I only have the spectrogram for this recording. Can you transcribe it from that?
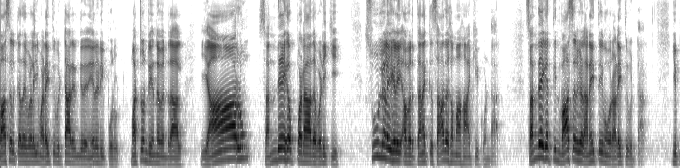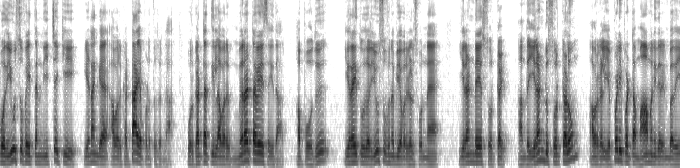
வாசல் கதவுகளையும் அடைத்து விட்டார் என்கிற நேரடி பொருள். மற்றொன்று என்னவென்றால் யாரும் சந்தேகப்படாதபடிக்கு சூழ்நிலைகளை அவர் தனக்கு சாதகமாக ஆக்கி கொண்டார். சந்தேகத்தின் வாசல்கள் அனைத்தையும் அவர் அடைத்து விட்டார். இப்போது யூசுஃபை தன் இச்சைக்கு இணங்க அவர் கட்டாயப்படுத்துகின்றார். ஒரு கட்டத்தில் அவர் மிரட்டவே செய்தார். அப்போது இறை தூதர் யூசுஃப் நபி அவர்கள் சொன்ன இரண்டே சொற்கள். அந்த இரண்டு சொற்களும் அவர்கள் எப்படிப்பட்ட மாமனிதர் என்பதை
